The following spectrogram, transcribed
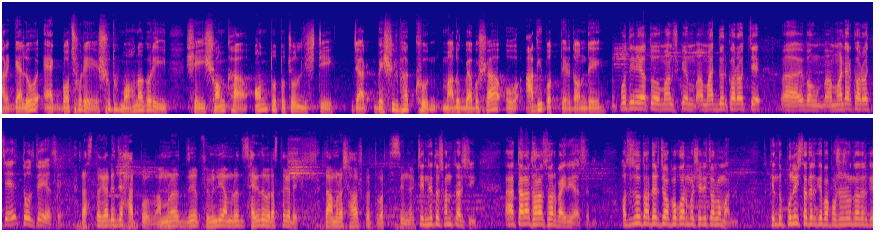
আর গেল এক বছরে শুধু মহানগরেই সেই সংখ্যা অন্তত চল্লিশটি যার বেশিরভাগ খুন মাদক ব্যবসা ও আধিপত্যের দ্বন্দ্বে। প্রতিনিয়ত মানুষকে মারধর করা হচ্ছে এবং মার্ডার করা হচ্ছে চলতেই আছে। রাস্তাঘাটে যে হাঁটবো আমরা যে ফ্যামিলি আমরা ছাড়িয়ে দেবো রাস্তাঘাটে তা আমরা সাহস করতে পারতেছি না। চিহ্নিত সন্ত্রাসী তারা ধরাছোঁয়ার বাইরে আছেন। অথচ তাদের যে অপকর্ম সেটি চলমান কিন্তু পুলিশ তাদেরকে বা প্রশাসন তাদেরকে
